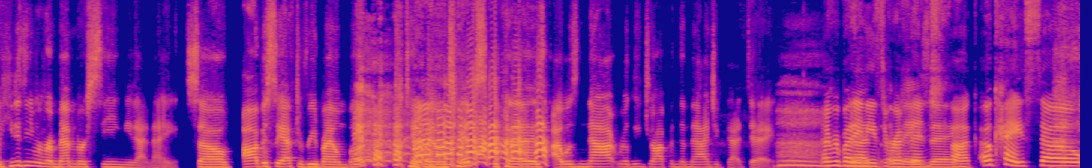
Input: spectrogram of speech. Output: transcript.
but he doesn't even remember seeing me that night. So obviously, I have to read my own book, take my own tips because I was not really dropping the magic that day. Everybody That's needs a revenge amazing. fuck. Okay, so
